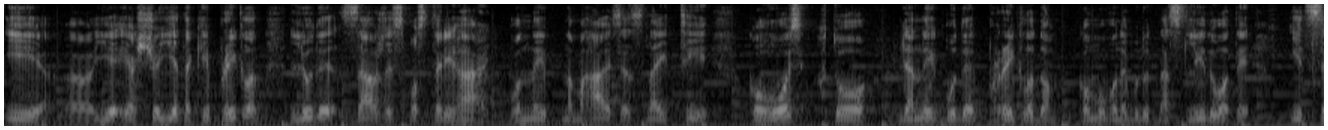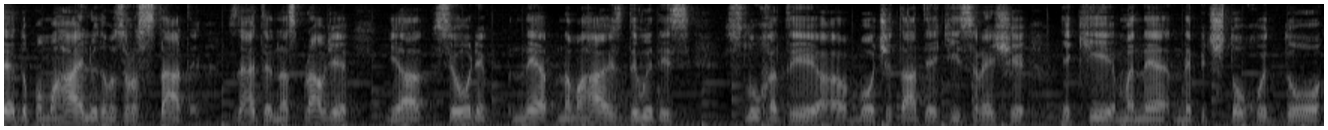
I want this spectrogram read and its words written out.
І е, є, якщо є такий приклад, люди завжди спостерігають. Вони намагаються знайти когось, хто для них буде прикладом, кому вони будуть наслідувати. І це допомагає людям зростати. Знаєте, насправді я сьогодні не намагаюсь дивитись, слухати або читати якісь речі, які мене не підштовхують до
